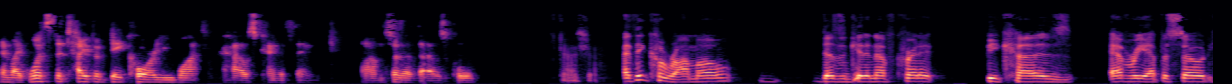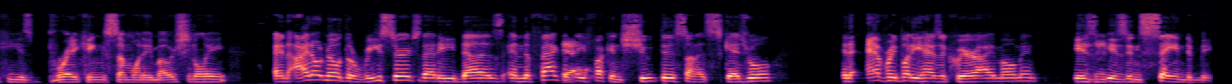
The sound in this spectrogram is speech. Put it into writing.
and like, what's the type of decor you want for your house, kind of thing. Um, so that that was cool. Gotcha. I think Karamo doesn't get enough credit because every episode he is breaking someone emotionally and I don't know the research that he does and the fact that yeah. they fucking shoot this on a schedule and everybody has a queer eye moment is mm-hmm. is insane to me.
